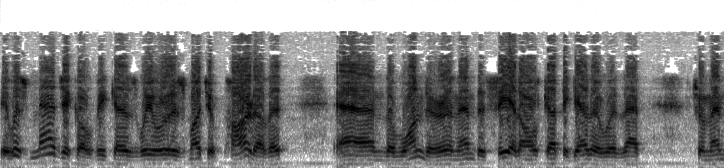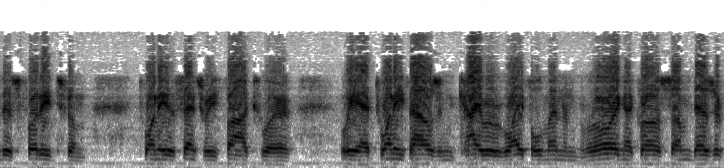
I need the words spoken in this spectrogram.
it was magical because we were as much a part of it, and the wonder, and then to see it all cut together with that tremendous footage from 20th Century Fox where we had 20,000 Khyber riflemen roaring across some desert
